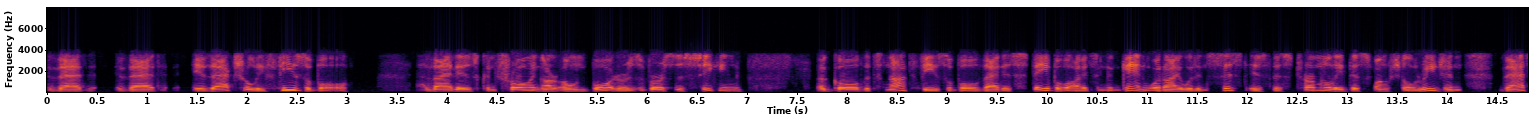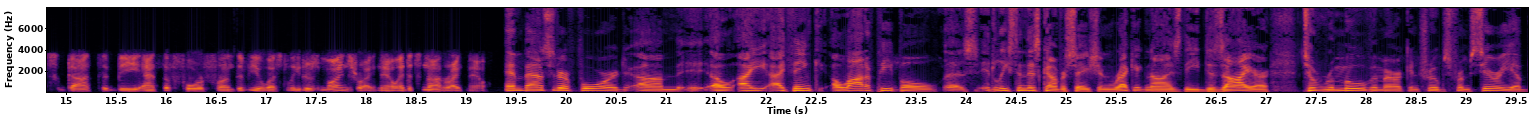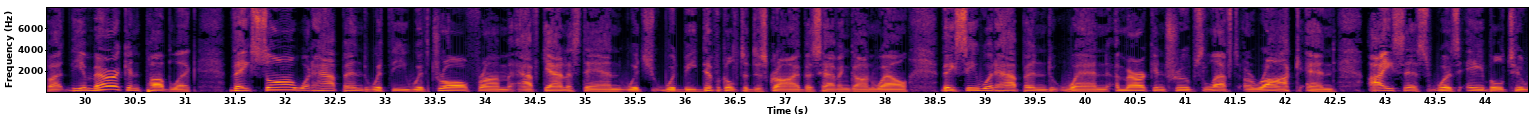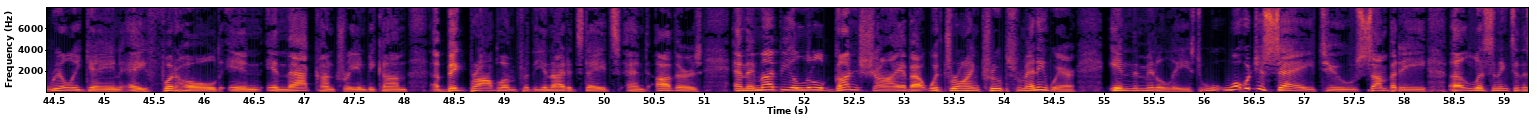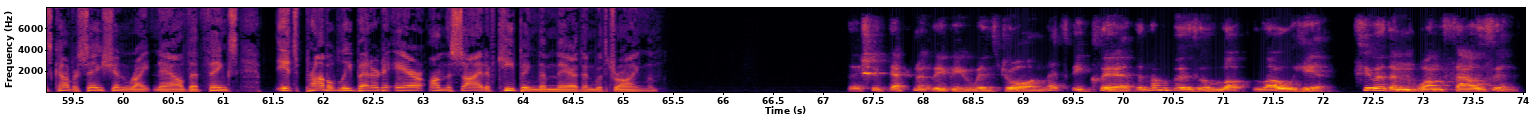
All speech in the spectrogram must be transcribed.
that that is actually feasible that is controlling our own borders versus seeking a goal that's not feasible, that is stabilizing. Again, what I would insist is this terminally dysfunctional region, that's got to be at the forefront of U.S. leaders' minds right now, and it's not right now. Ambassador Ford, um, I, I think a lot of people, at least in this conversation, recognize the desire to remove American troops from Syria, but the American public, they saw what happened with the withdrawal from Afghanistan, which would be difficult to describe as having gone well. They see what happened when American troops left Iraq and ISIS was able to really gain a foothold in, in that country and become a big problem for the United States and others. And they might be a little gun shy about withdrawing troops from anywhere in the Middle East. What would you say to somebody uh, listening to this conversation right now that thinks it's probably better to err on the side of keeping them there than withdrawing them? They should definitely be withdrawn. Let's be clear the numbers are lo- low here, fewer than 1,000.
